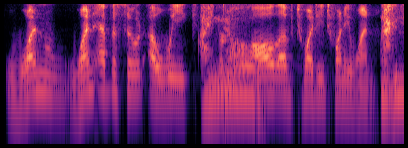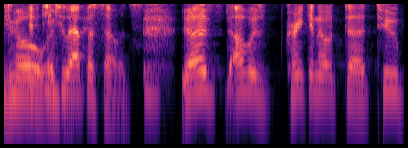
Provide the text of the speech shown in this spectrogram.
one one episode a week. I for know. all of 2021. I know. 52 episodes. Yeah, I was, cranking out uh, two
